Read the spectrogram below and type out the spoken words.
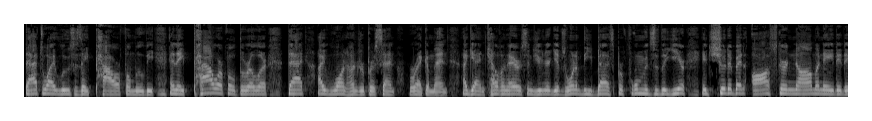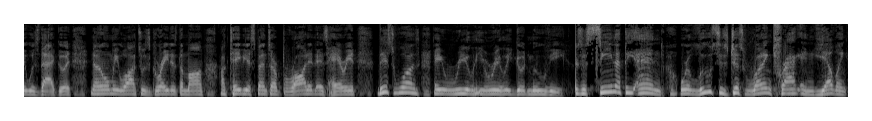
That's why Luce is a powerful movie and a powerful thriller that I 100% recommend. Again, Kelvin Harrison Jr. gives one of the best performances of the year. It should have been Oscar nominated. It was that good. Naomi Watts was great as the mom. Octavia Spencer brought it as Harriet. This was a really, really good movie. There's a scene at the end where Luce is just just running track and yelling.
